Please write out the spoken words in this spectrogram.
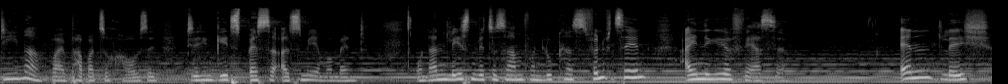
Diener bei Papa zu Hause, denen geht es besser als mir im Moment. Und dann lesen wir zusammen von Lukas 15 einige Verse. Endlich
